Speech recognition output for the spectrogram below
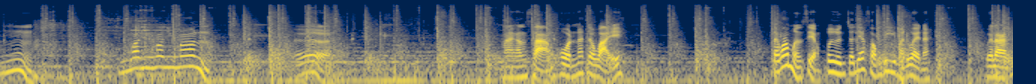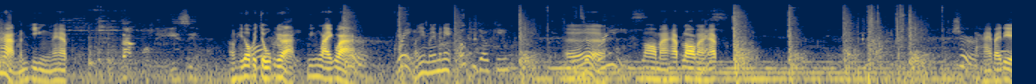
อืมยิงมันยิงมันยิงมันเออ มากันสามคนน่าจะไหว แต่ว่าเหมือนเสียงปืนจะเรียกซอมบี้มาด้วยนะ เวลาทหารมันยิงนะครับ That will be easy. เอาฮีโร่ไปจุกดีกว่า วิ่งไวกว่า Sure. Great. มานี่มานี่มานี่ Okie dokie. เอ It's อ a breeze. รอมาครับรอมาครับ Sure. ตายไปดิ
